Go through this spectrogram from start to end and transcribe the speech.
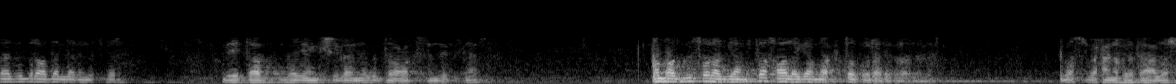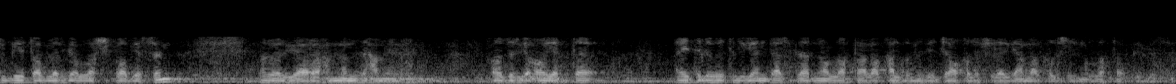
Ba'zi birodarlarimiz bir betob bo'lgan kishilarni bir duo qilsin debdilar namozni so'ralganida xohlagan vaqtda o'qiradi birodarlar alloh subhanahu va taolo shu betoblarga alloh shifo bersin parvardigori hammamizni ham hozirgi oyatda aytilib o'tilgan darslarni alloh taolo qalbimizga jo qilib shularga amal qilishlikni alloh tavfiq bersin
